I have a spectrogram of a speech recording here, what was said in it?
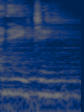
Dominating.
